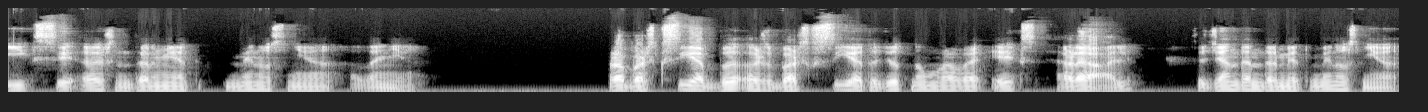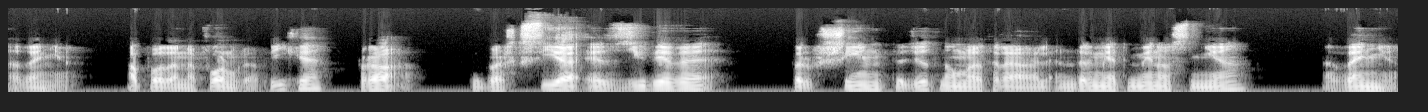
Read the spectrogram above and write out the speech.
x-i është ndërmjet minus një dhe një. Pra bashkësia B është bashkësia e të gjithë numrave x realë që gjenden ndërmjet minus një dhe një. Apo dhe në formë grafike, pra bashkësia e zgjidhjeve përfshin të gjithë numrat realë ndërmjet minus një dhe një.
